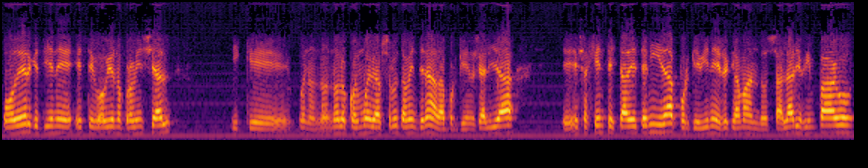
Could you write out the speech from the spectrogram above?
poder que tiene este gobierno provincial y que, bueno, no, no lo conmueve absolutamente nada, porque en realidad eh, esa gente está detenida porque viene reclamando salarios impagos,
